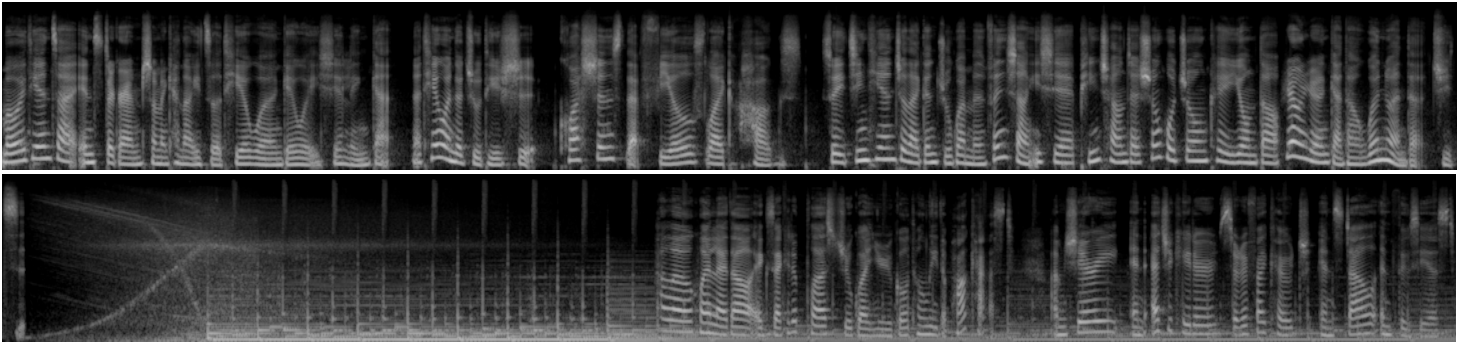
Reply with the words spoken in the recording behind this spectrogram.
某一天在 Instagram 上面看到一则贴文，给我一些灵感。那贴文的主题是 Questions that feels like hugs，所以今天就来跟主管们分享一些平常在生活中可以用到、让人感到温暖的句子。Hello，欢迎来到 Executive Plus 主管与沟通力的 Podcast。I'm Sherry, an educator, certified coach, and style enthusiast.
